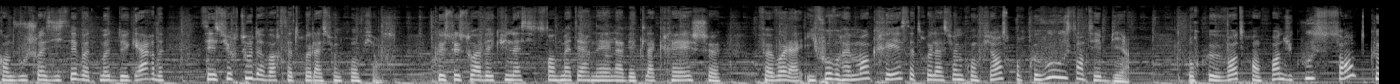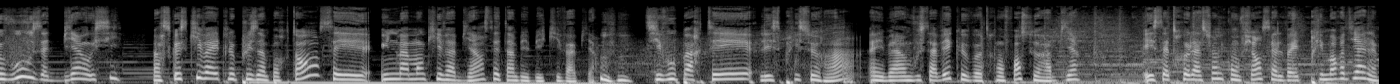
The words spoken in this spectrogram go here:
quand vous choisissez votre mode de garde, c'est surtout d'avoir cette relation de confiance. Que ce soit avec une assistante maternelle, avec la crèche, euh, enfin voilà, il faut vraiment créer cette relation de confiance pour que vous vous sentez bien. Pour que votre enfant du coup sente que vous vous êtes bien aussi. Parce que ce qui va être le plus important, c'est une maman qui va bien, c'est un bébé qui va bien. Mhm. Si vous partez l'esprit serein, eh bien, vous savez que votre enfant sera bien. Et cette relation de confiance, elle va être primordiale.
